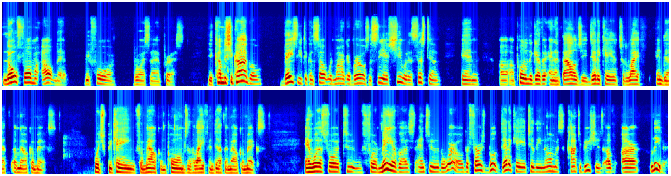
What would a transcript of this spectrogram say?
no formal outlet before Broadside Press. He come to Chicago basically to consult with Margaret Burroughs to see if she would assist him in uh, uh, pulling together an anthology dedicated to the life and death of Malcolm X, which became for Malcolm poems of life and death of Malcolm X, and was for to for many of us and to the world the first book dedicated to the enormous contributions of our leader.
